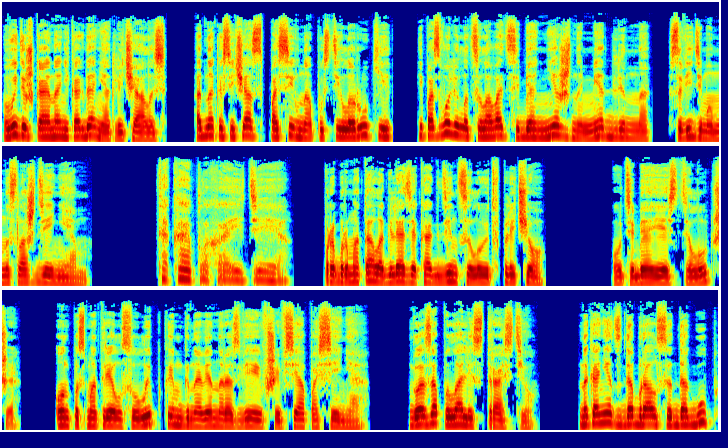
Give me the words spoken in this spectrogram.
Выдержкой она никогда не отличалась, однако сейчас пассивно опустила руки и позволила целовать себя нежно, медленно, с видимым наслаждением. «Такая плохая идея», — пробормотала, глядя, как Дин целует в плечо. «У тебя есть лучше?» Он посмотрел с улыбкой, мгновенно развеявшей все опасения. Глаза пылали страстью. Наконец добрался до губ,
